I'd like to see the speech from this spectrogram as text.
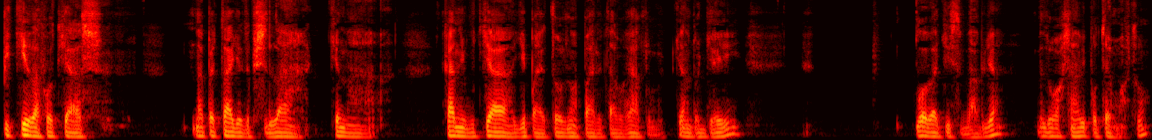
πικίδα φωτιάς να πετάγεται ψηλά και να κάνει βουτιά γεπαετός να πάρει τα αυγά του και να τον καίει. Τώρα εκεί στην Δάβια. Δεν το έχω ξαναδεί ποτέ μου αυτό.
